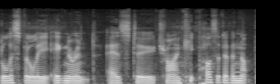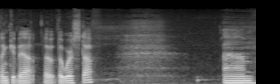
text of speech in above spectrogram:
blissfully ignorant as to try and keep positive and not think about the, the worst stuff. Um,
